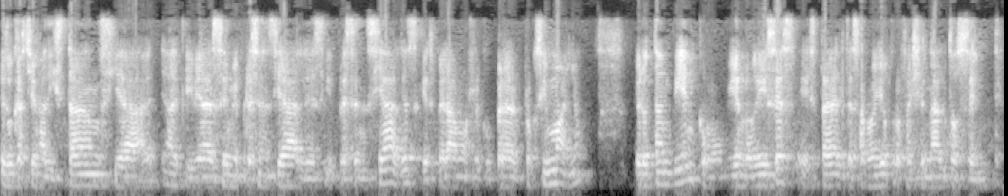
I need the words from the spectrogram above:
educación a distancia, actividades semipresenciales y presenciales que esperamos recuperar el próximo año, pero también, como bien lo dices, está el desarrollo profesional docente.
